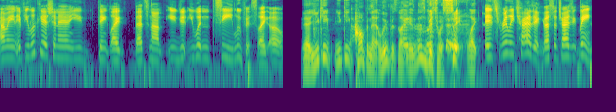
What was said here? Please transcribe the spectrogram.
I mean, if you look at Shanann, you think like that's not you. You wouldn't see lupus. Like, oh, Yeah, you keep you keep pumping that lupus like this bitch was sick. Like it's really tragic. That's a tragic thing.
